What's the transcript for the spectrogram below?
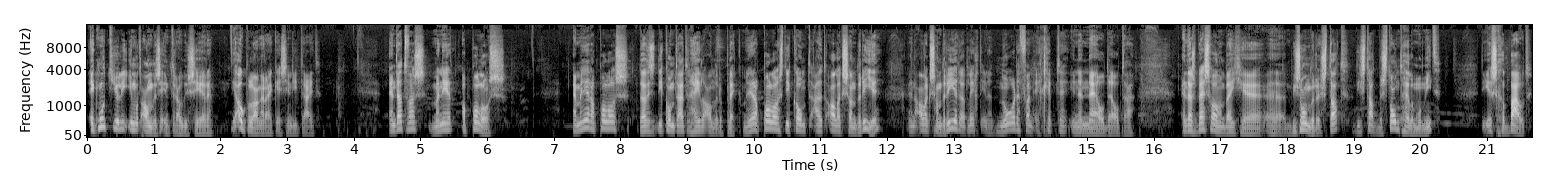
Ik moet jullie iemand anders introduceren, die ook belangrijk is in die tijd. En dat was meneer Apollos. En meneer Apollos, dat is, die komt uit een hele andere plek. Meneer Apollos die komt uit Alexandrië. En Alexandrië dat ligt in het noorden van Egypte in de Nijldelta. En dat is best wel een beetje eh, een bijzondere stad. Die stad bestond helemaal niet. Die is gebouwd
